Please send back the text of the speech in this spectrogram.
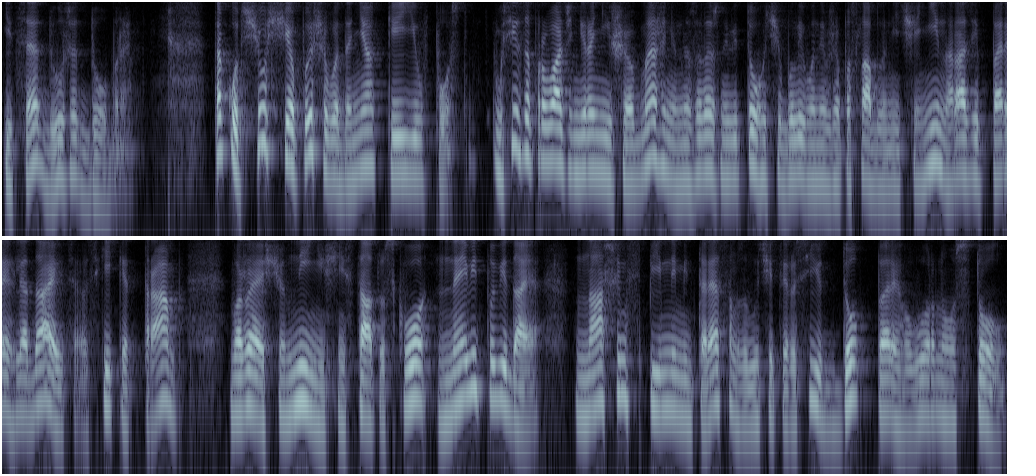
І це дуже добре. Так от, що ще пише видання Київ Пост? Усі запроваджені раніше обмеження, незалежно від того, чи були вони вже послаблені чи ні, наразі переглядаються, оскільки Трамп вважає, що нинішній статус-кво не відповідає нашим спільним інтересам залучити Росію до переговорного столу.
